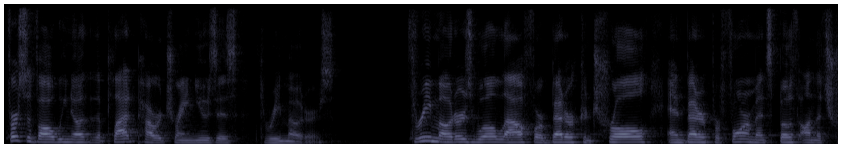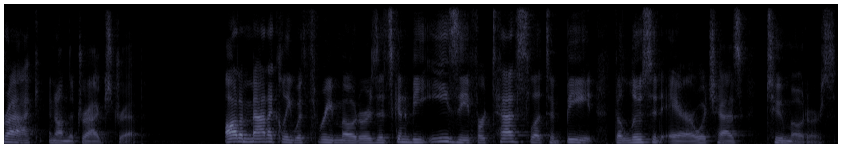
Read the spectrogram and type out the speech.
First of all, we know that the Plaid powertrain uses three motors. Three motors will allow for better control and better performance both on the track and on the drag strip. Automatically with three motors, it's going to be easy for Tesla to beat the Lucid Air, which has two motors.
